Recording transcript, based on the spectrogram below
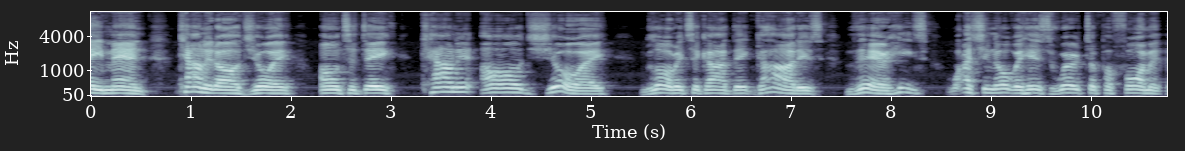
Amen. Count it all joy on today. Count it all joy Glory to God that God is there. He's watching over his word to perform it,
